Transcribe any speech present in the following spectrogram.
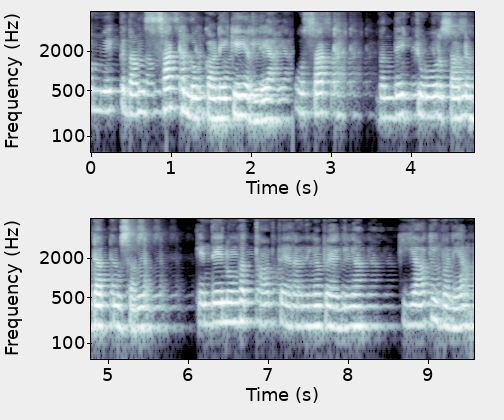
ਉਹਨੂੰ ਇੱਕਦਮ 60 ਲੋਕਾਂ ਨੇ ਘੇਰ ਲਿਆ। ਉਹ 60 ਬੰਦੇ ਚੋਰ ਸਨ, ਡਾਕੂ ਸਨ। ਕਹਿੰਦੇ ਇਹਨੂੰ ਹੱਥਾਂ ਪੈਰਾਂ ਦੀਆਂ ਪੈ ਗਈਆਂ। ਕਿ ਆ, ਕੀ ਬਣਿਆ?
